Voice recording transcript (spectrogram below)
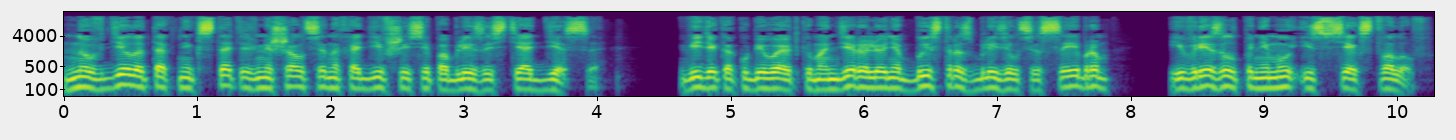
но в дело так не кстати вмешался находившийся поблизости Одесса. Видя, как убивают командира, Леня быстро сблизился с Эйбром и врезал по нему из всех стволов.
